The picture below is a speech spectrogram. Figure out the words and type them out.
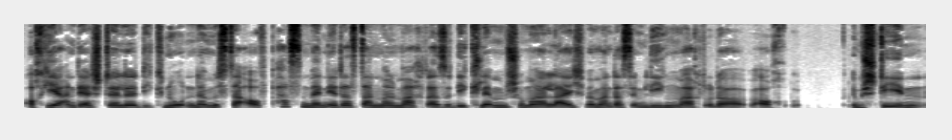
Auch hier an der Stelle, die Knoten, da müsst ihr aufpassen, wenn ihr das dann mal macht. Also die klemmen schon mal leicht, wenn man das im Liegen macht oder auch im Stehen,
